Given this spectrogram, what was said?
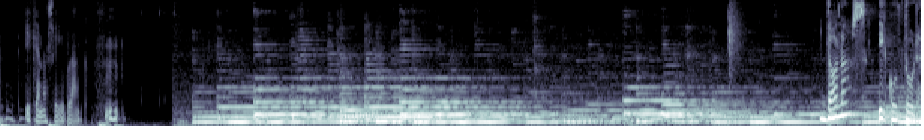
i que no sigui blanc. Dones i cultura.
